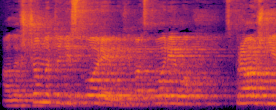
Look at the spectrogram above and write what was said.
Але що ми тоді створюємо? Хіба створюємо справжній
